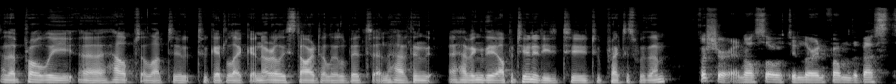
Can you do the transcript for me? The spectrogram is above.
And that probably uh, helped a lot to to get like an early start a little bit and having having the opportunity to to practice with them. For sure, and also to learn from the best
